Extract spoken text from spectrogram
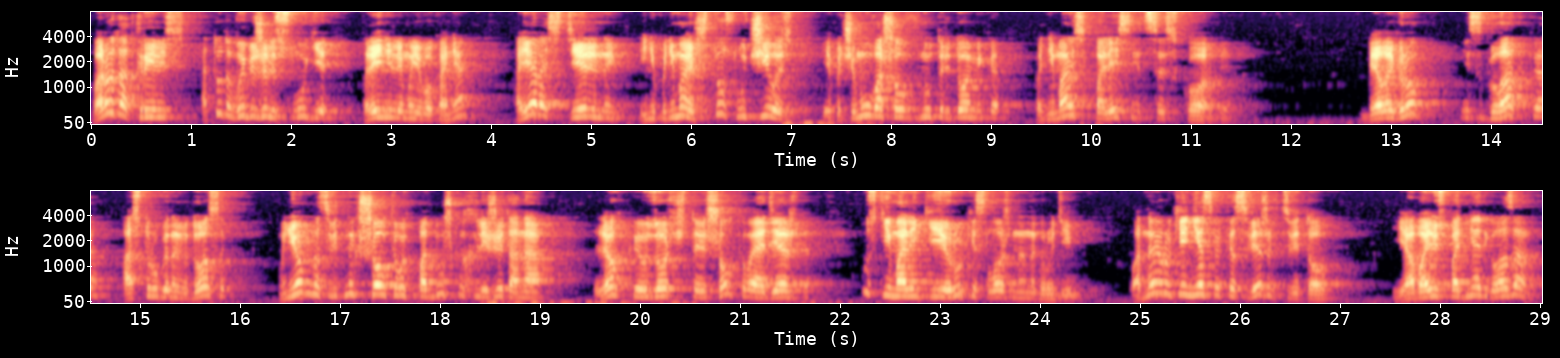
Ворота открылись, оттуда выбежали слуги, приняли моего коня, а я растерянный и не понимая, что случилось и почему вошел внутрь домика, поднимаюсь по лестнице скорби. Белый гроб из гладко оструганных досок, в нем на цветных шелковых подушках лежит она, легкая узорчатая шелковая одежда, узкие маленькие руки сложены на груди. В одной руке несколько свежих цветов. Я боюсь поднять глаза,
